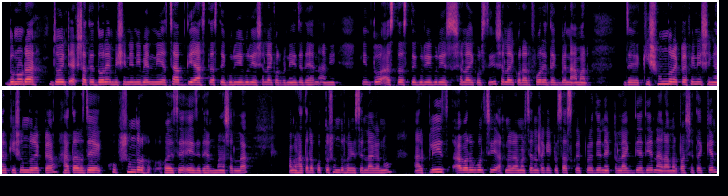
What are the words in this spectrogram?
দুনোটা জয়েন্ট একসাথে ধরে মেশিনে নেবেন। নিয়ে চাপ দিয়ে আস্তে আস্তে ঘুরিয়ে ঘুরিয়ে সেলাই করবেন। এই যে দেখেন আমি কিন্তু আস্তে আস্তে ঘুরিয়ে ঘুরিয়ে সেলাই করছি। সেলাই করার পরে দেখবেন আমার যে কি সুন্দর একটা ফিনিশিং আর কি সুন্দর একটা হাতার যে খুব সুন্দর হয়েছে। এই যে দেখেন মাশাল্লাহ। আমার হাতাটা কত সুন্দর হয়েছে লাগানো। আর প্লিজ আবারও বলছি, আপনারা আমার চ্যানেলটাকে একটু সাবস্ক্রাইব করে দেন, একটা লাইক দিয়ে দেন, আর আমার পাশে থাকেন।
